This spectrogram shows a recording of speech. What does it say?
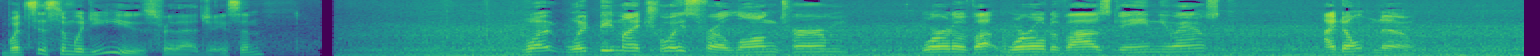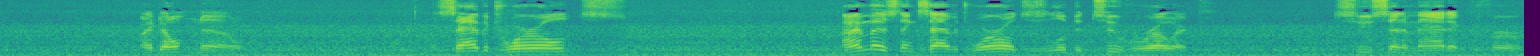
what system would you use for that, Jason? What would be my choice for a long term World of World of Oz game? You ask. I don't know. I don't know. Savage Worlds. I almost think Savage Worlds is a little bit too heroic, too cinematic for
